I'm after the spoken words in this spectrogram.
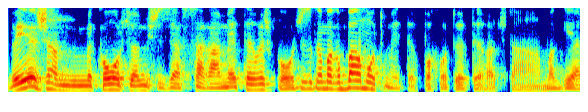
ויש שם מקומות מסוימים שזה עשרה מטר, ויש פה שזה גם ארבע מאות מטר, פחות או יותר, עד שאתה מגיע.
